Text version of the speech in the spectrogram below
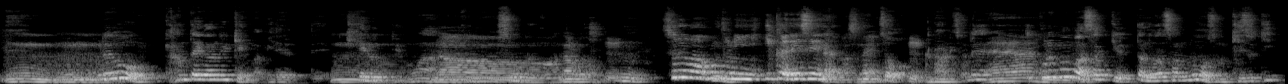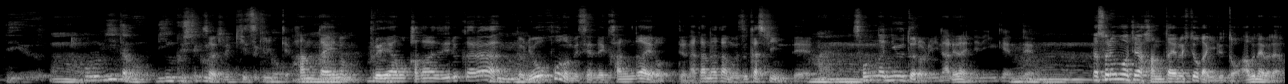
んで、うん。これを反対側の意見が見れるって聞けるっていうのは、あすごく、あ、なるほど。それは本当に一回冷静になりますね。そう。うん。なんですよね。これもまあさっき言った野田さんのその気づきっていううん。ところに多分リンクしてくるそうですね、気づきって。うん反対のプレイヤーも必ずいるから、両方の目線で考えろってなかなか難しいんで、はいそんなニュートラルになれないんで、人間って。うんそれもじゃあ反対の人がいると危ない危ない。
